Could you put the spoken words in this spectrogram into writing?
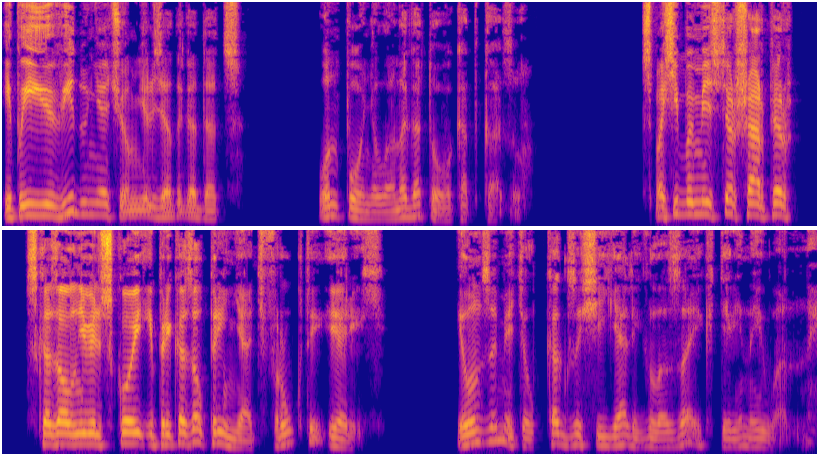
и по ее виду ни о чем нельзя догадаться. Он понял, она готова к отказу. — Спасибо, мистер Шарпер, — сказал Невельской и приказал принять фрукты и орехи. И он заметил, как засияли глаза Екатерины Ивановны.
